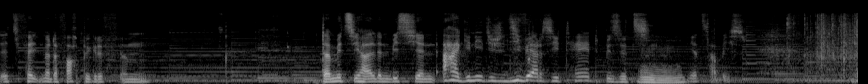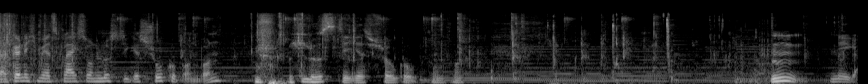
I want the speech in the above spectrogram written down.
Jetzt fällt mir der Fachbegriff. ähm, Damit sie halt ein bisschen. Ah, genetische Diversität besitzen. Jetzt habe ich's. Da gönne ich mir jetzt gleich so ein lustiges Schokobonbon. Lustiges Schoko. Mm, mega.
